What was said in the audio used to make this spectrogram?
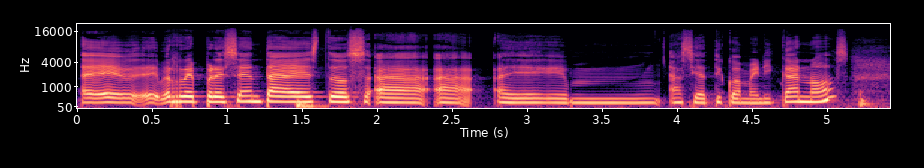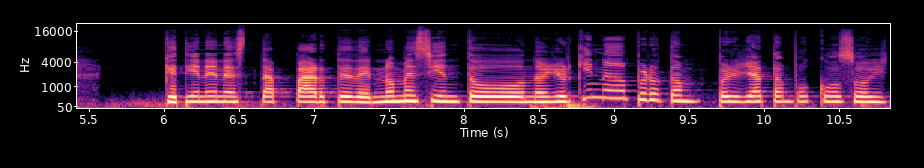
eh, representa a estos a- a- eh, mm, asiático-americanos que tienen esta parte de no me siento neoyorquina, pero, tam- pero ya tampoco soy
